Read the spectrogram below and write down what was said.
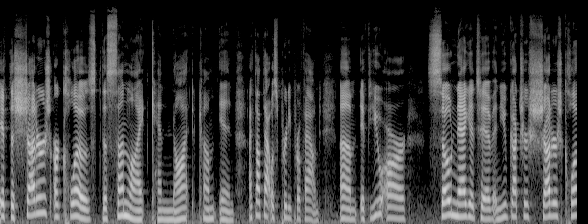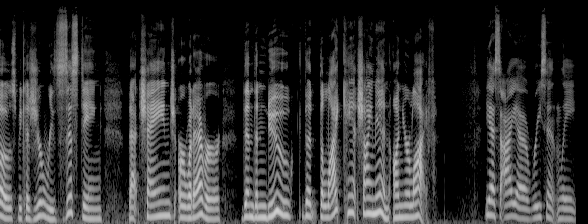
if the shutters are closed, the sunlight cannot come in. I thought that was pretty profound. Um, if you are so negative and you've got your shutters closed because you're resisting that change or whatever, then the new the the light can't shine in on your life. Yes, I uh, recently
